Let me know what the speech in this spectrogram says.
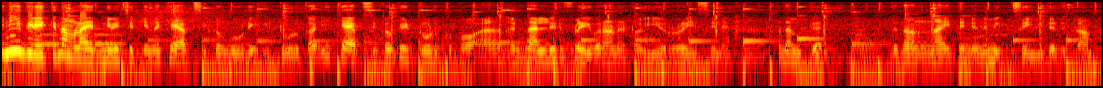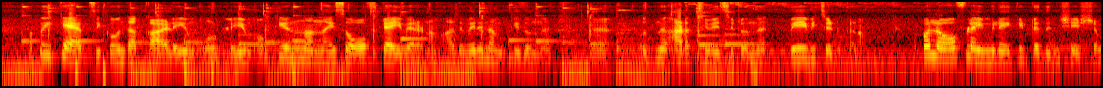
ഇനി ഇതിലേക്ക് നമ്മൾ അരിഞ്ഞു വെച്ചിരിക്കുന്ന ക്യാപ്സിക്കം കൂടി ഇട്ട് കൊടുക്കുക. ഈ ക്യാപ്സിക്കം ഒക്കെ ഇട്ട് കൊടുക്കുമ്പോൾ ഒരു നല്ലൊരു ഫ്ലേവറാണ് കേട്ടോ ഈ ഒരു റൈസിന് അപ്പോൾ നമുക്ക് ഇത് നന്നായി തന്നെ ഒന്ന് മിക്സ് ചെയ്തെടുക്കാം. അപ്പോൾ ഈ ക്യാപ്സിക്കവും തക്കാളിയും ഉള്ളിയും ഒക്കെ ഒന്ന് നന്നായി സോഫ്റ്റായി വരണം. അതുവരെ നമുക്കിതൊന്ന് ഒന്ന് അടച്ച് വെച്ചിട്ടൊന്ന് വേവിച്ചെടുക്കണം. അപ്പോൾ ലോ ഫ്ലെയിമിലേക്ക് ഇട്ടതിന് ശേഷം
